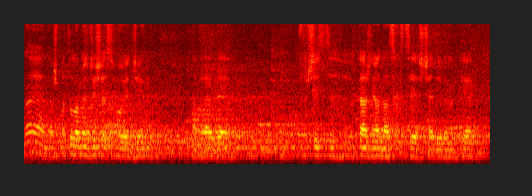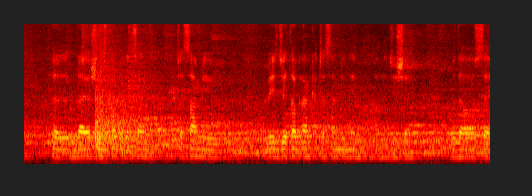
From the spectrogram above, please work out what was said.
No nie, no Szmatula miał dzisiaj swój dzień. Naprawdę wszyscy, każdy od nas chce strzelić bramkę. Dajesz na 100%. Czasami wyjdzie ta bramka, czasami nie, no, ale dzisiaj udało się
